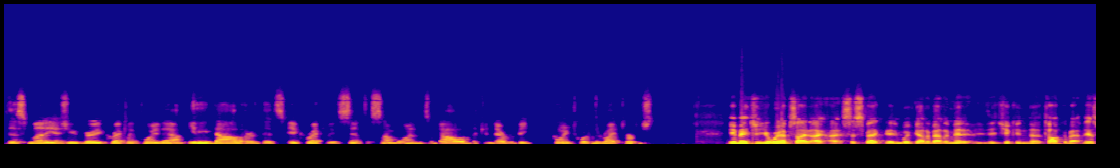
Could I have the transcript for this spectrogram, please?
this money, as you very correctly pointed out, any dollar that's incorrectly sent to someone is a dollar that can never be going toward the right purpose. You mentioned your website. I, I suspect, and we've got about a minute that you can uh, talk about this.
